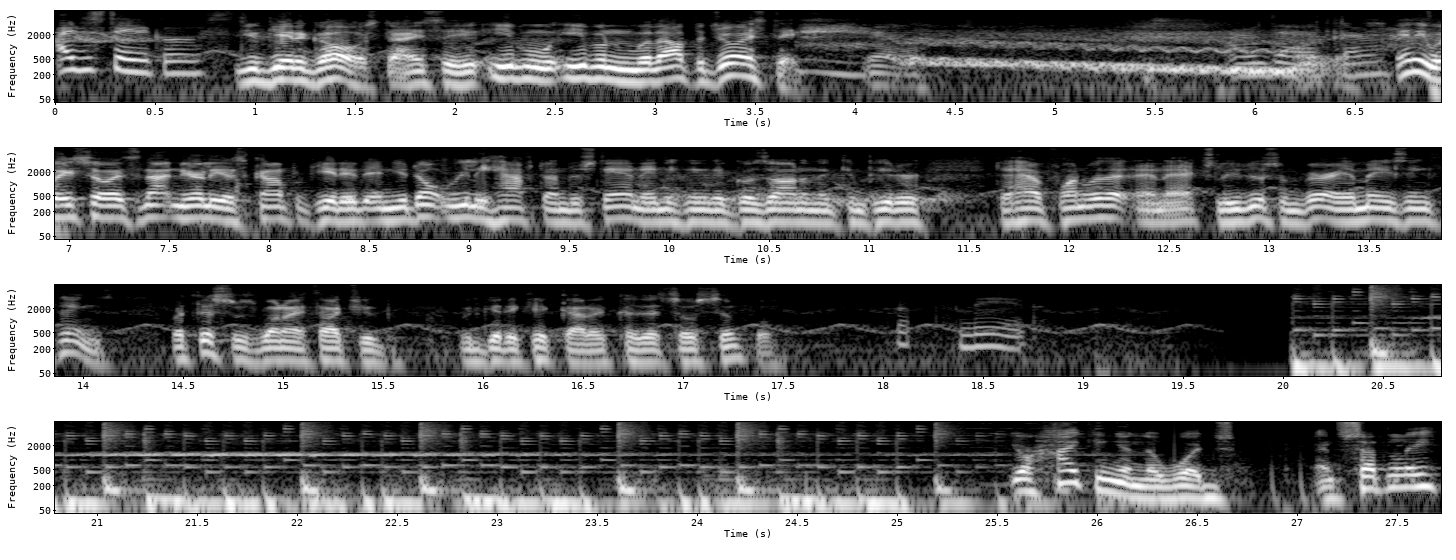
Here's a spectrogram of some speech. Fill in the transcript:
I just ate a ghost. You get a ghost, I see, even even without the joystick. Yeah. I'm dead, though. Anyway, so it's not nearly as complicated, and you don't really have to understand anything that goes on in the computer to have fun with it and actually do some very amazing things. But this was one I thought you would get a kick out of it because it's so simple. That's neat. You're hiking in the woods, and suddenly,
